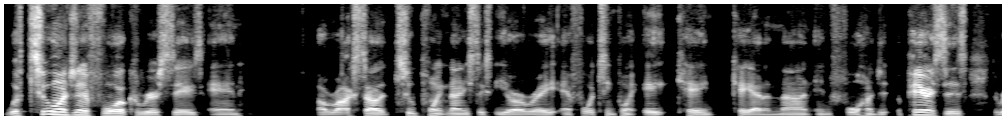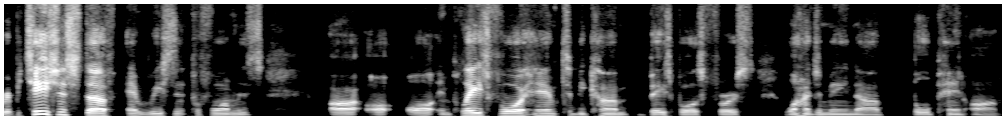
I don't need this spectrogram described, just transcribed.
With 204 career saves and a rock solid 2.96 ERA and 14.8 K K out of nine in 400 appearances. The reputation stuff and recent performance are all, all in place for him to become baseball's first 100 million dollar bullpen arm.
